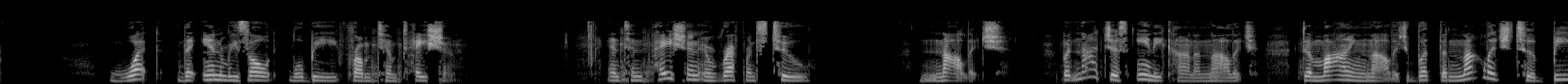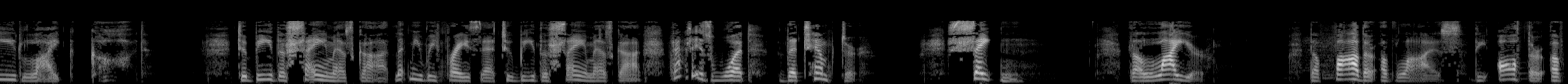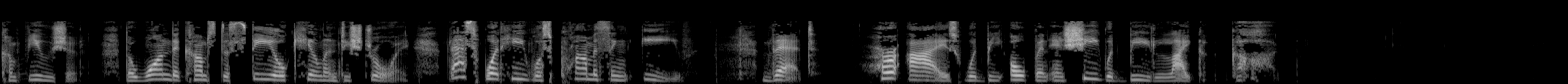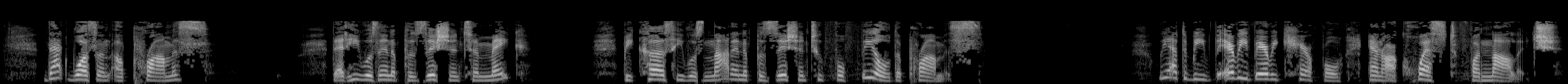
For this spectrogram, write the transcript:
what the end result will be from temptation and temptation in reference to knowledge. But not just any kind of knowledge, divine knowledge, but the knowledge to be like God, to be the same as God. Let me rephrase that to be the same as God. That is what the tempter, Satan, the liar, the father of lies, the author of confusion, the one that comes to steal, kill, and destroy. That's what he was promising Eve, that her eyes would be open and she would be like God. That wasn't a promise that he was in a position to make because he was not in a position to fulfill the promise we have to be very, very careful in our quest for knowledge.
